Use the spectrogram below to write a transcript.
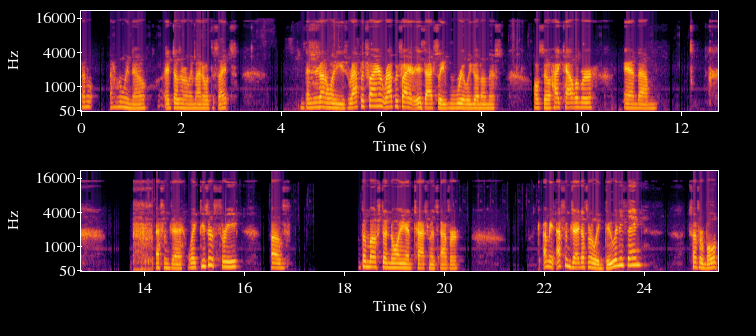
I don't I don't really know. It doesn't really matter what the sights. Then you're gonna want to use rapid fire. Rapid fire is actually really good on this. Also, high caliber and um, FMJ. Like these are three of the most annoying attachments ever. I mean, FMJ doesn't really do anything except for bullet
